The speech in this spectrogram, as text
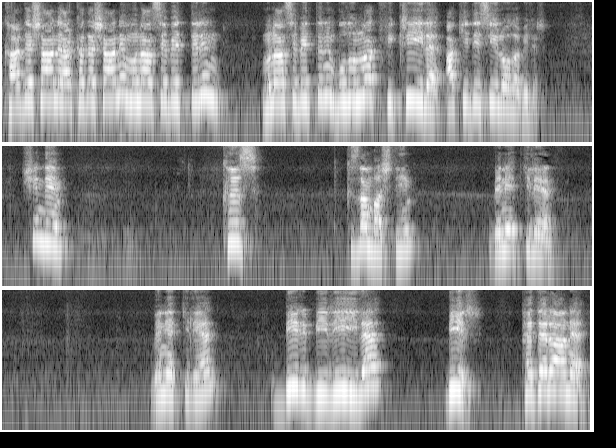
Kardeşane, arkadaşane münasebetlerin münasebetlerin bulunmak fikriyle, akidesiyle olabilir. Şimdi kız kızdan başlayayım. Beni etkileyen. Beni etkileyen birbiriyle bir pederane,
